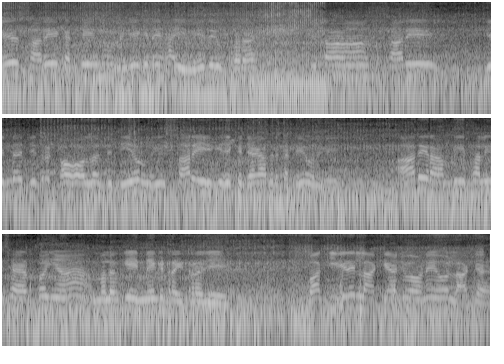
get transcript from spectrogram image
ਇਹ ਸਾਰੇ ਇਕੱਠੇ ਹੋਣਗੇ ਕਿਤੇ ਹਾਈਵੇ ਦੇ ਉੱਪਰ। ਤਾਂ ਸਾਰੇ ਜਿੰਨਾ ਜਿੱਧਰ ਕਾਲ ਦਿੱਤੀ ਹੋਣਗੀ ਸਾਰੇ ਇੱਕ ਜਗ੍ਹਾ ਫਿਰ ਇਕੱਠੇ ਹੋਣਗੇ। ਆਹ ਤੇ ਰਾਮਦੀਪ ਵਾਲੀ ਸਾਈਡ ਤੋਂ ਹੀ ਆ, ਮਤਲਬ ਕਿ ਇੰਨੇ ਕੁ ਟਰੈਕਟਰ ਜੇ। ਬਾਕੀ ਜਿਹੜੇ ਇਲਾਕਿਆਂ 'ਚੋਂ ਆਉਣੇ, ਉਹ ਅਲੱਗ ਹੈ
